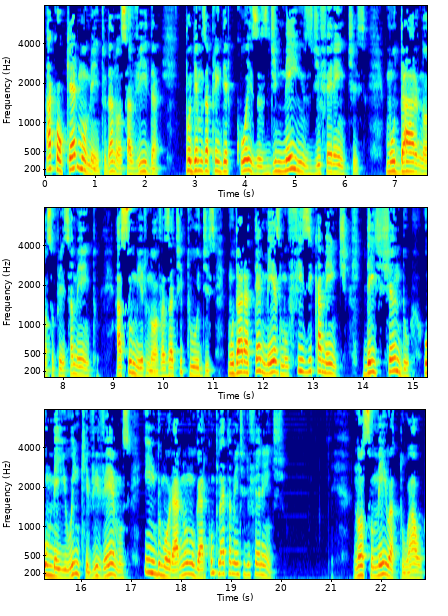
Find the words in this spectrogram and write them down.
A qualquer momento da nossa vida, podemos aprender coisas de meios diferentes, mudar nosso pensamento, assumir novas atitudes, mudar até mesmo fisicamente, deixando o meio em que vivemos e indo morar num lugar completamente diferente. Nosso meio atual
